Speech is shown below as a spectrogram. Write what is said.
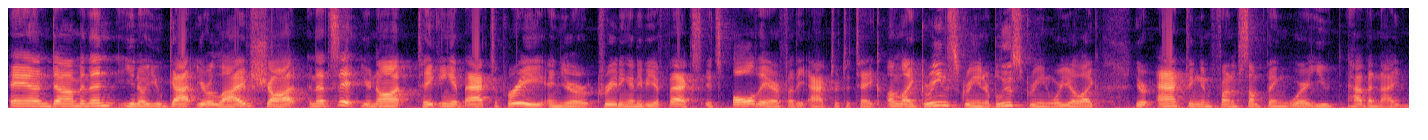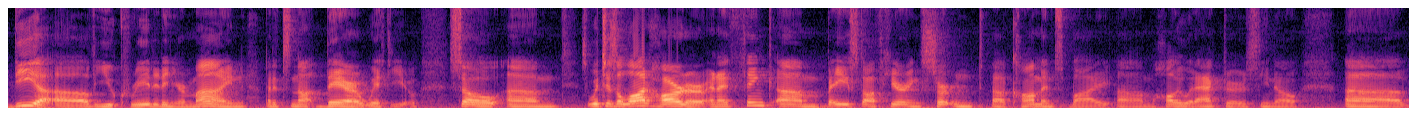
And um, and then you know you got your live shot and that's it. You're not taking it back to pre and you're creating any vfx it's all there for the actor to take unlike green screen or blue screen where you're like you're acting in front of something where you have an idea of you created in your mind but it's not there with you. So, um, which is a lot harder and i think um, based off hearing certain uh, comments by um, hollywood actors you know uh,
